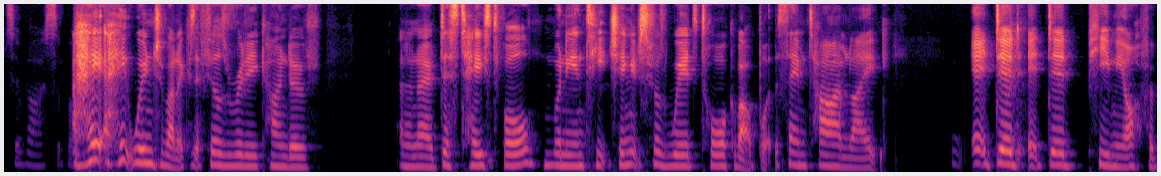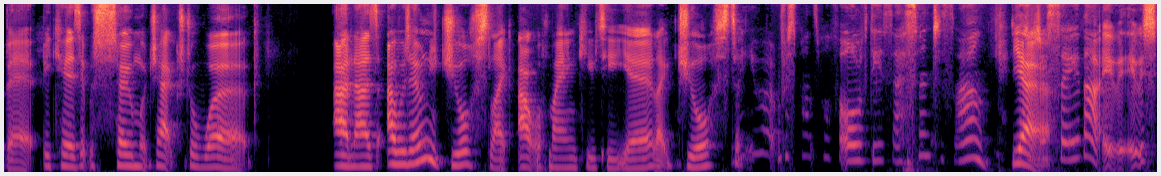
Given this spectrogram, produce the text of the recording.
it's impossible. I hate I hate whinging about it because it feels really kind of I don't know distasteful. Money in teaching, it just feels weird to talk about, but at the same time, like it did it did pee me off a bit because it was so much extra work. And as I was only just like out of my NQT year, like just Weren't you responsible for all of the assessment as well? Did yeah, you just say that? It, it was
